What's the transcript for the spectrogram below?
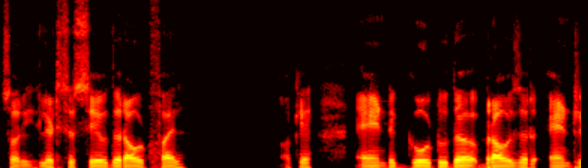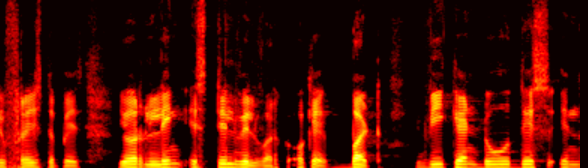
sorry let's just save the route file okay and go to the browser and refresh the page. Your link still will work okay but we can do this in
